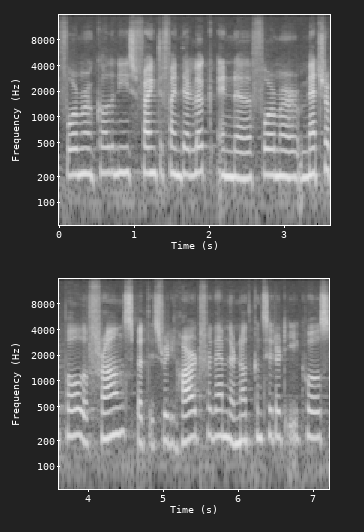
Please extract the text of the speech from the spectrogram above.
former colonies trying to find their luck in the former metropole of France but it's really hard for them they're not considered equals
